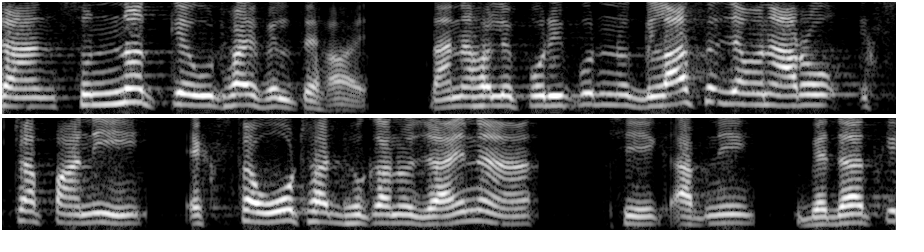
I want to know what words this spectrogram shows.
চান, সুন্নতকে উঠায় ফেলতে হয়, তা না হলে পরিপূর্ণ গ্লাসে যেমন আরও এক্সট্রা পানি এক্সট্রা ওঠার ঢুকানো যায় না, ঠিক আপনি বেদাতকে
